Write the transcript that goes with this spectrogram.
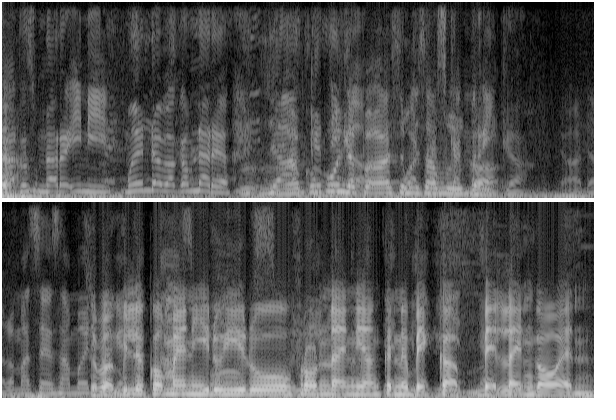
lah. atas menara ini mendapatkan menara yang aku pun dapat rasa bersama juga. Dalam masa yang sama Sebab bila kau main hero-hero frontline yang kena backup backline kau kan.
